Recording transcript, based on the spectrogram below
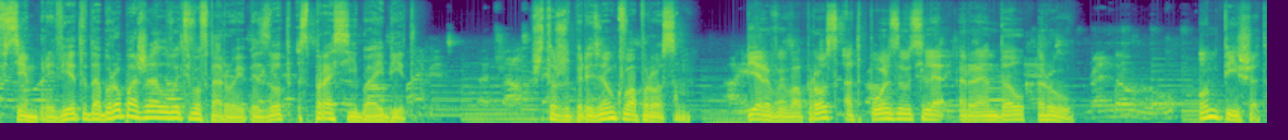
Всем привет и добро пожаловать во второй эпизод «Спроси Байбит». Что же, перейдем к вопросам. Первый вопрос от пользователя Рэндалл Ру. Он пишет.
